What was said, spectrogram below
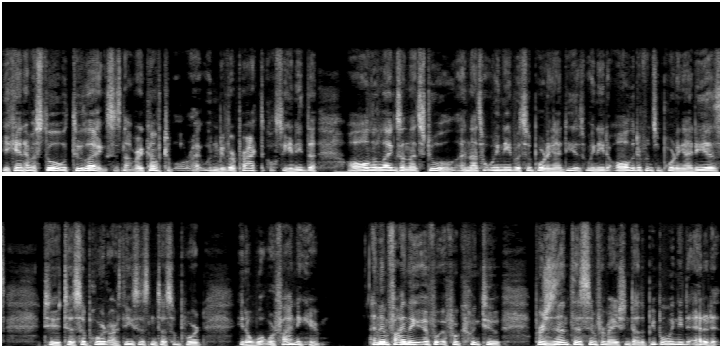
you can't have a stool with two legs. It's not very comfortable, right? Wouldn't be very practical. So you need the all the legs on that stool, and that's what we need with supporting ideas. We need all the different supporting ideas to to support our thesis and to support, you know, what we're finding here. And then finally, if, if we're going to present this information to other people, we need to edit it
